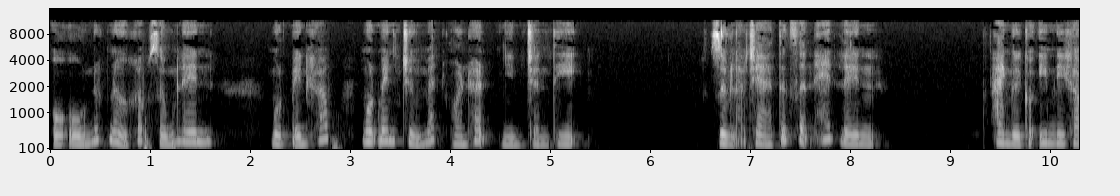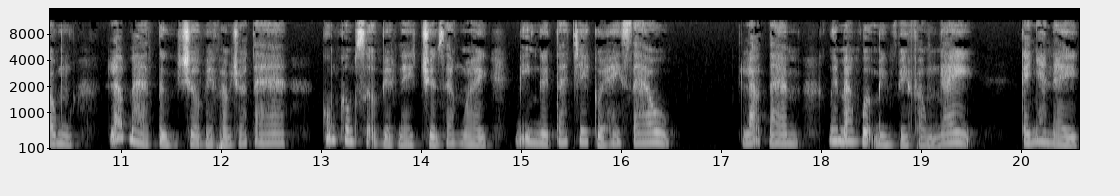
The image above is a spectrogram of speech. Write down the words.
Ô ô nức nở khóc giống lên. Một bên khóc Một bên trừng mắt oán hận nhìn Trần Thị. Dương lão trà tức giận hét lên. Hai người có im đi không? Lão bà tử trở về phòng cho ta Cũng không sợ việc này truyền ra ngoài Bị người ta chê cười hay sao? Lão Tam, ngươi mang vợ mình về phòng ngay. Cái nhà này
